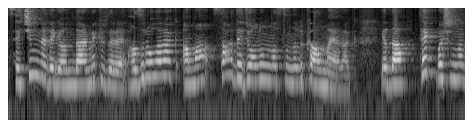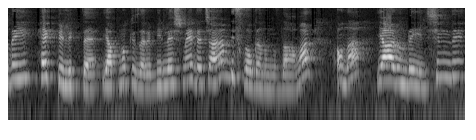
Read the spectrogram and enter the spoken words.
seçimle de göndermek üzere hazır olarak ama sadece onunla sınırlı kalmayarak ya da tek başına değil hep birlikte yapmak üzere birleşmeye de çağıran bir sloganımız daha var. O da yarın değil, şimdi,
